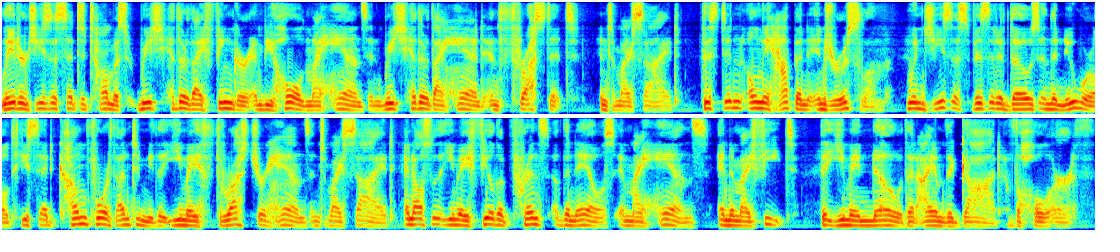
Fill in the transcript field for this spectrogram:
Later, Jesus said to Thomas, Reach hither thy finger and behold my hands, and reach hither thy hand and thrust it into my side. This didn't only happen in Jerusalem. When Jesus visited those in the New World, he said, Come forth unto me that ye may thrust your hands into my side, and also that ye may feel the prints of the nails in my hands and in my feet, that ye may know that I am the God of the whole earth.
